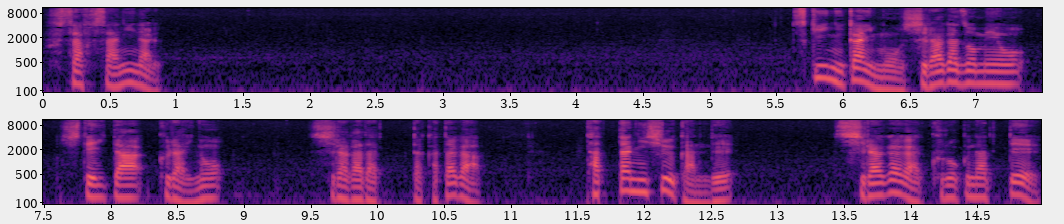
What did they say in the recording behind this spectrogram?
ふさふさになる。月2回も白髪染めをしていたくらいの白髪だった方がたった2週間で白髪が黒くなって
